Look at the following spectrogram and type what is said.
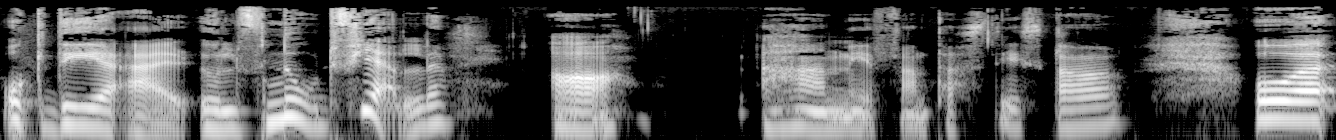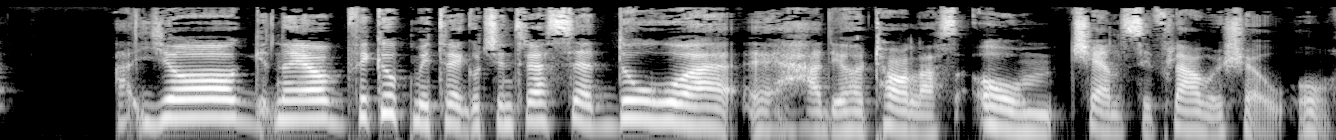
och det är Ulf Nordfjell. Ja, han är fantastisk. Ja. Och Jag, när jag fick upp mitt trädgårdsintresse, då eh, hade jag hört talas om Chelsea Flower Show. Och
